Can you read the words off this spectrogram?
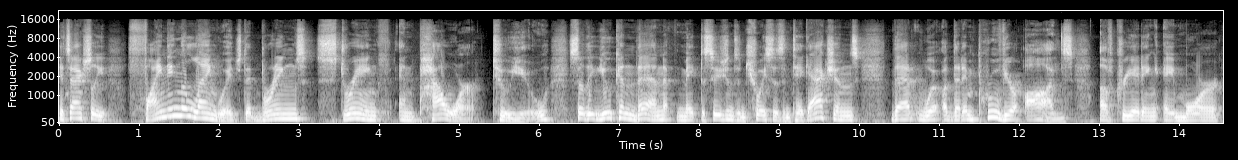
It's actually finding the language that brings strength and power to you so that you can then make decisions and choices and take actions that that improve your odds of creating a more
